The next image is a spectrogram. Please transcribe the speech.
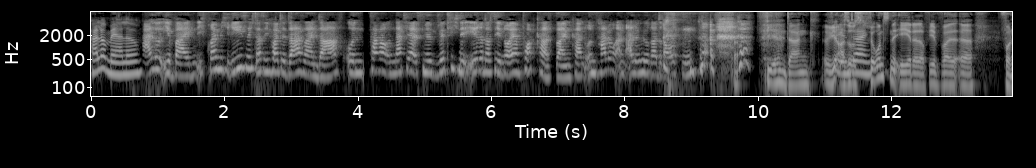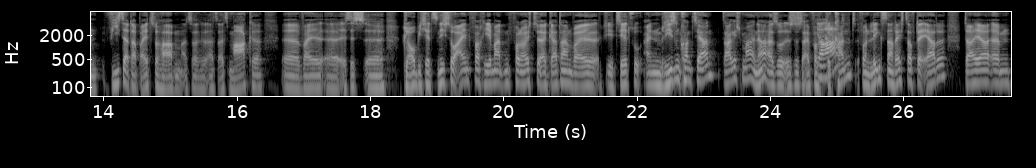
Hallo Merle. Hallo ihr beiden. Ich freue mich riesig, dass ich heute da sein darf. Und Sarah und Nadja, ist mir wirklich eine Ehre, dass ihr in eurem Podcast sein kann. Und hallo an alle Hörer draußen. Vielen Dank. Vielen also Dank. es ist für uns eine Ehre, auf jeden Fall. Äh, von Visa dabei zu haben, also als, als Marke, äh, weil äh, es ist, äh, glaube ich, jetzt nicht so einfach, jemanden von euch zu ergattern, weil ihr zählt zu einem Riesenkonzern, sage ich mal. Ne? Also es ist einfach Ja. bekannt, von links nach rechts auf der Erde. Daher ähm,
